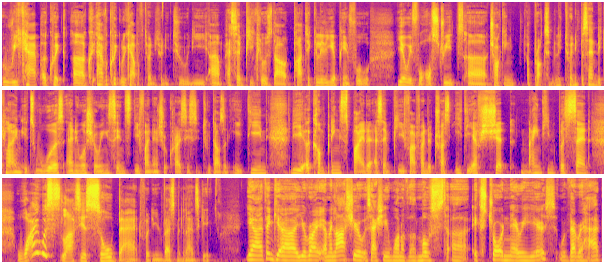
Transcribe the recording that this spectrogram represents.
recap a quick, uh, have a quick recap of 2022. The um, S&P closed out particularly a painful year with Wall Street uh, chalking approximately 20% decline, its worst annual showing since the financial crisis in 2018. The accompanying SPDR S&P 500 Trust ETF shed 19%. Why was last year so bad for the investment landscape? Yeah, I think uh, you're right. I mean, last year was actually one of the most uh, extraordinary years we've ever had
